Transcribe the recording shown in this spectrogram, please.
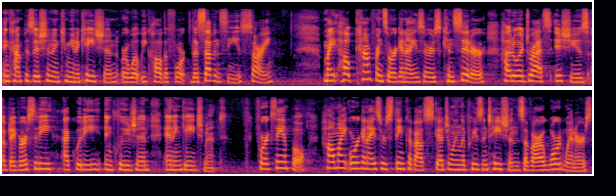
and Composition and Communication, or what we call the, four, the seven Cs, sorry, might help conference organizers consider how to address issues of diversity, equity, inclusion, and engagement. For example, how might organizers think about scheduling the presentations of our award winners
